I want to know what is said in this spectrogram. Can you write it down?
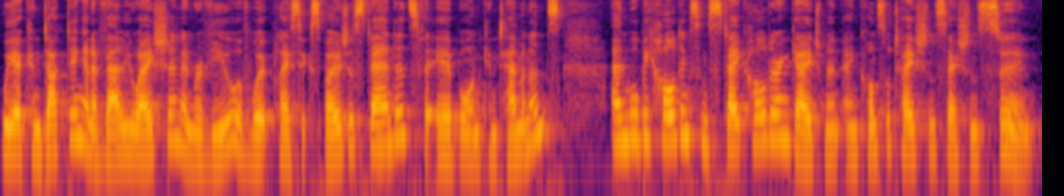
We are conducting an evaluation and review of workplace exposure standards for airborne contaminants and we'll be holding some stakeholder engagement and consultation sessions soon.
